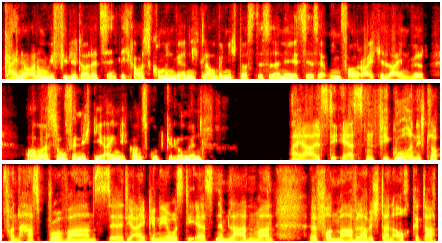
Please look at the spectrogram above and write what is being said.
keine Ahnung, wie viele da letztendlich rauskommen werden. Ich glaube nicht, dass das eine sehr, sehr umfangreiche Line wird. Aber so finde ich die eigentlich ganz gut gelungen. Naja, als die ersten Figuren, ich glaube von Hasbro waren es, äh, die Icon Heroes, die ersten im Laden waren, äh, von Marvel habe ich dann auch gedacht,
